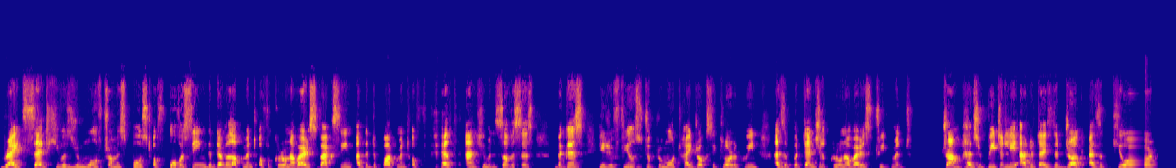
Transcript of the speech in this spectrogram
Bright said he was removed from his post of overseeing the development of a coronavirus vaccine at the Department of Health and Human Services because he refused to promote hydroxychloroquine as a potential coronavirus treatment. Trump has repeatedly advertised the drug as a cure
